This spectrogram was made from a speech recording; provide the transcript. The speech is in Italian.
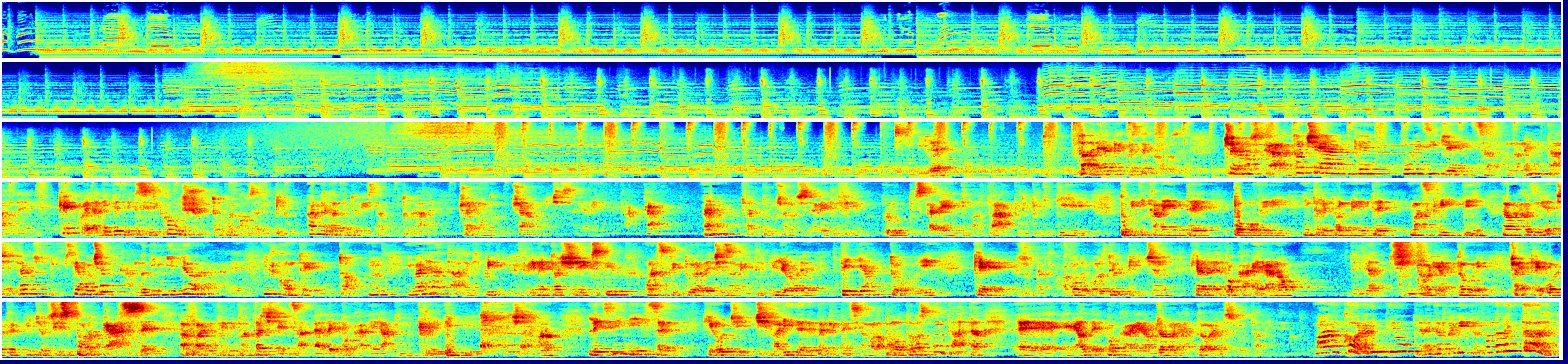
c'è anche un'esigenza fondamentale che è quella di vedersi riconosciuto qualcosa di più, anche dal punto di vista culturale. Cioè non produciamo necessariamente cacca, eh? cioè produciamo necessariamente film brutti, scadenti, malfatti, ripetitivi, politicamente poveri, intellettualmente mascritti e così eccetera. Stiamo cercando di migliorare il contenuto hm? in maniera tale che quindi in riferimento a Shakespeare una scrittura decisamente migliore degli attori che, soprattutto modo Walter Pigeon, che all'epoca erano degli signori attori, cioè che Walter Pigeon si sporcasse a fare un film di fantascienza all'epoca era incredibile, diciamo, no? Leslie Nielsen, che oggi ci fa ridere perché pensiamo alla pallottola spuntata, eh, all'epoca era un giovane attore assolutamente. Ma ancora di più, Pianeta Proibito è fondamentale,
